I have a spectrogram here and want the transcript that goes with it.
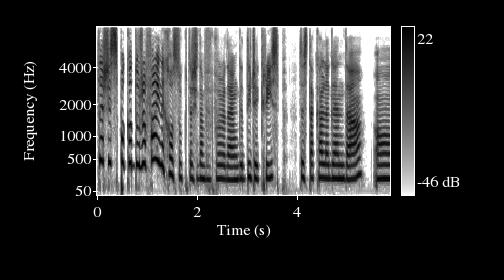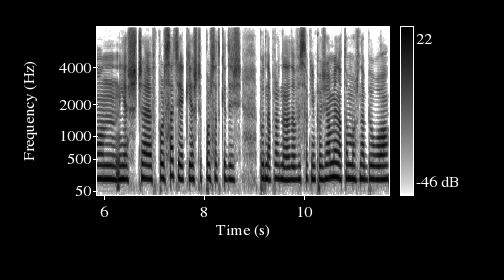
też jest spoko dużo fajnych osób, które się tam wypowiadają. DJ Crisp to jest taka legenda, on jeszcze w Polsacie, jak jeszcze Polsat kiedyś był naprawdę na wysokim poziomie, no to można było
